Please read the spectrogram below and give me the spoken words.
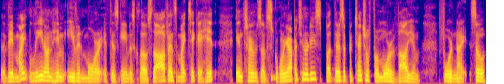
they might lean on him even more if this game is close. The offense might take a hit in terms of scoring opportunities, but there's a potential for more volume for Knight. So,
